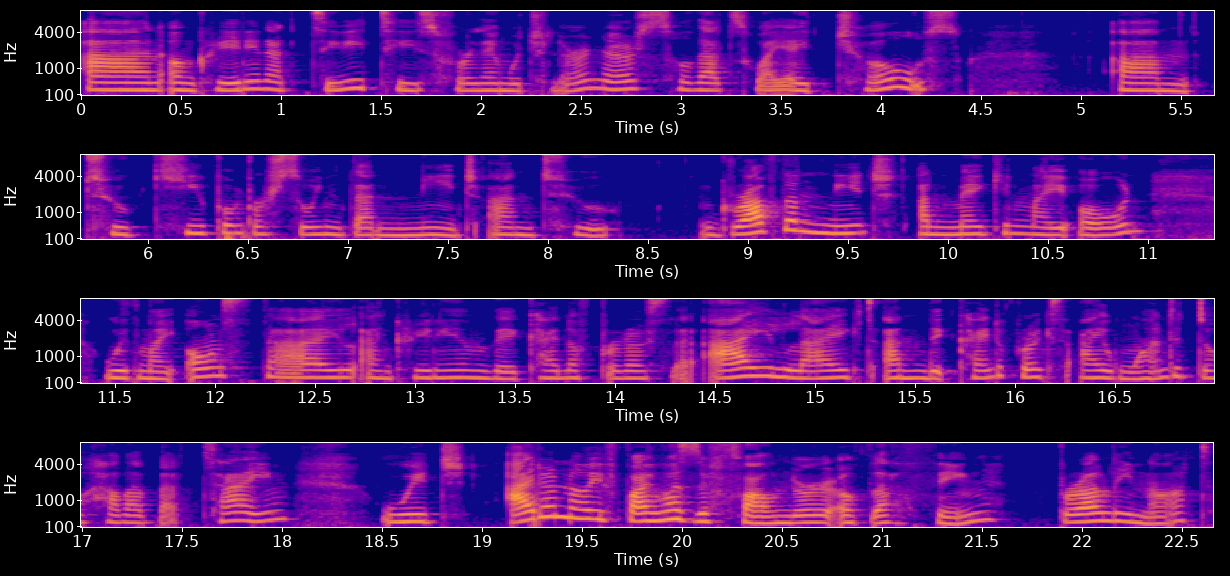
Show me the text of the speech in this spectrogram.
and on creating activities for language learners. So that's why I chose um, to keep on pursuing that niche and to grab that niche and making my own with my own style and creating the kind of products that I liked and the kind of products I wanted to have at that time, which I don't know if I was the founder of that thing, probably not.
